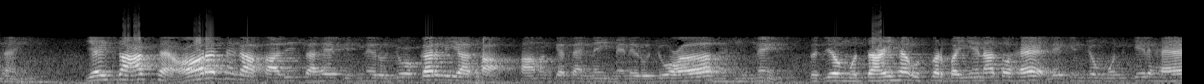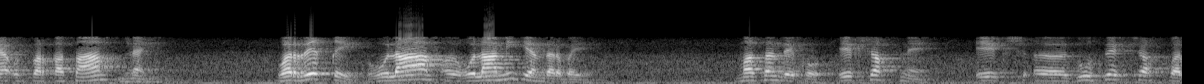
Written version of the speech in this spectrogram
نہیں۔ یہ اس کا عکس ہے۔ عورت نے کہا، قاضی صاحب، اس نے رجوع کر لیا تھا۔ خامن کہتے ہیں نہیں، میں نے رجوع نہیں۔ تو جو مدعی ہے، اس پر بینہ تو ہے، لیکن جو منکر ہے، اس پر قسم نہیں۔ ورق غلام، غلامی کے اندر بھائی۔ مثلا دیکھو، ایک شخص نے ایک دوسرے شخص پر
